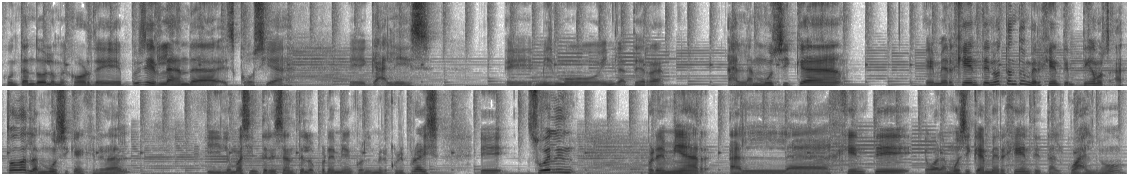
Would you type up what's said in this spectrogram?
juntando lo mejor de pues, Irlanda, Escocia, eh, Gales, eh, mismo Inglaterra, a la música emergente, no tanto emergente, digamos, a toda la música en general y lo más interesante lo premian con el Mercury Prize. Eh, suelen premiar a la gente o a la música emergente tal cual, ¿no?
